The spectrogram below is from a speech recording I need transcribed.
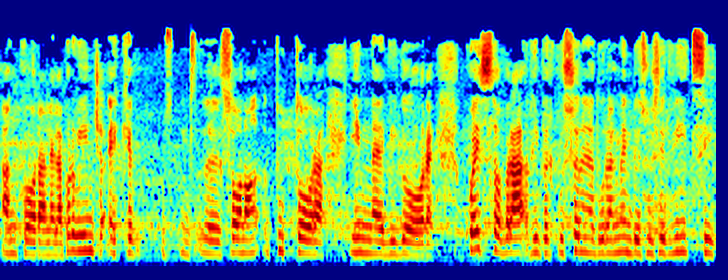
ancora nella provincia e che eh, sono tuttora in vigore. Questo avrà ripercussioni naturalmente sui servizi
